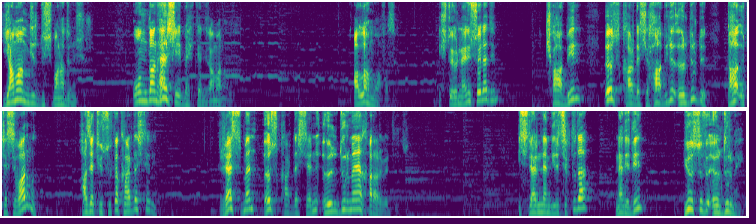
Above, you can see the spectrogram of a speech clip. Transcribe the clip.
Yaman bir düşmana dönüşür. Ondan her şey beklenir aman Allah. Allah muhafaza. İşte örneğini söyledim. Kabil öz kardeşi Habil'i öldürdü. Daha ötesi var mı? Hazreti Yusuf ve kardeşleri. Resmen öz kardeşlerini öldürmeye karar verdiler. İçlerinden biri çıktı da ne dedi? Yusuf'u öldürmeyin.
